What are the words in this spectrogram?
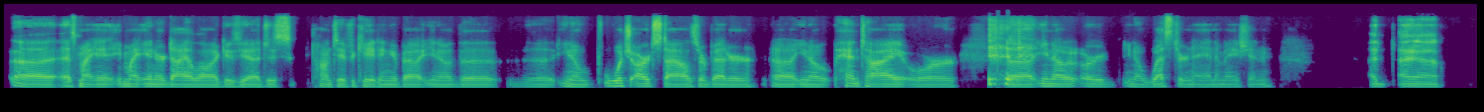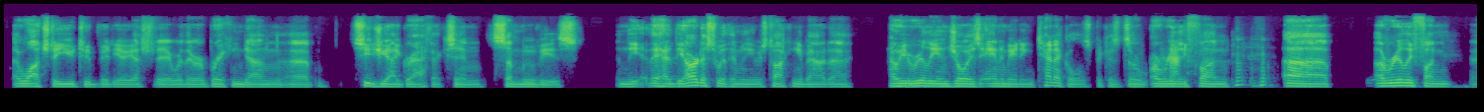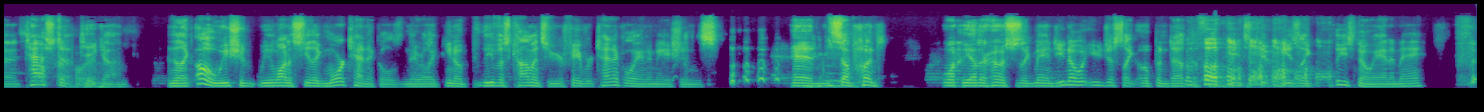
uh as my my inner dialogue is yeah just pontificating about you know the the you know which art styles are better uh you know hentai or uh you know or you know western animation I I, uh, I watched a YouTube video yesterday where they were breaking down uh, CGI graphics in some movies, and the they had the artist with him, and he was talking about uh, how he really enjoys animating tentacles because it's a, a really fun uh, a really fun uh, task to take on. And they're like, "Oh, we should we want to see like more tentacles," and they were like, "You know, leave us comments of your favorite tentacle animations." and someone one of the other hosts was like, "Man, do you know what you just like opened up the floodgates to?" And he's like, "Please no anime."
